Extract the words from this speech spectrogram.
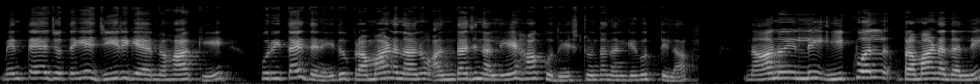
ಮೆಂತೆಯ ಜೊತೆಗೆ ಜೀರಿಗೆಯನ್ನು ಹಾಕಿ ಹುರಿತಾ ಇದ್ದೇನೆ. ಇದು ಪ್ರಮಾಣ ನಾನು ಅಂದಾಜಿನಲ್ಲಿಯೇ ಹಾಕುವುದು. ಎಷ್ಟು ಅಂತ ನನಗೆ ಗೊತ್ತಿಲ್ಲ. ನಾನು ಇಲ್ಲಿ ಈಕ್ವಲ್ ಪ್ರಮಾಣದಲ್ಲಿ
